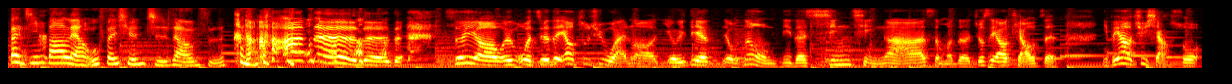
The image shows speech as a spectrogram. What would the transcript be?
半斤八两，无分轩輊这样子。对 对 对，所以哦，我我觉得要出去玩哦，有一点有那种你的心情啊什么的，就是要调整。你不要去想说，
